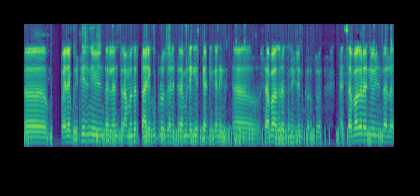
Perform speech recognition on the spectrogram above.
पहिल्या भेटीचं नियोजन झाल्यानंतर आम्हाला जर तारीख उपलब्ध झाली, तर आम्ही लगेच त्या ठिकाणी सभागृहाचं नियोजन करतोय आणि सभागृहाचं नियोजन झालं,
